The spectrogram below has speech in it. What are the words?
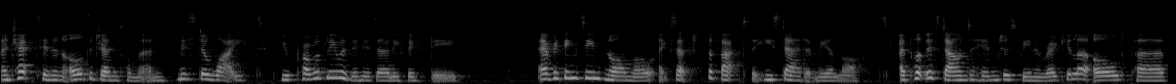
I checked in an older gentleman, Mr. White, who probably was in his early 50s. Everything seemed normal except for the fact that he stared at me a lot. I put this down to him just being a regular old perv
